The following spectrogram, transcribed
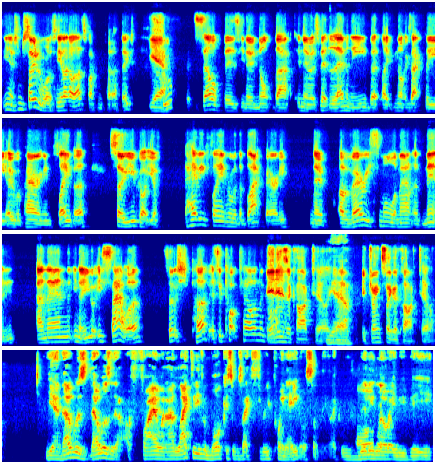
you know, some soda water. So you're like, oh, that's fucking perfect. yeah, Ooh, itself is you know not that you know it's a bit lemony, but like not exactly overpowering in flavor. So you've got your heavy flavor with the blackberry, you know, a very small amount of mint, and then you know you got your sour. So it's just perfect. It's a cocktail in the glass. it is a cocktail. Yeah. Yeah. it drinks like a cocktail. Yeah, that was that was a fire one. I liked it even more because it was like three point eight or something. Like it was really Oh, low ABV.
